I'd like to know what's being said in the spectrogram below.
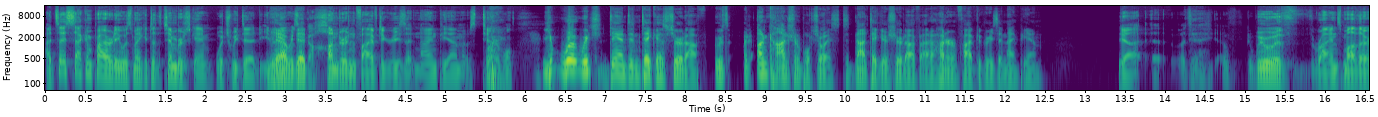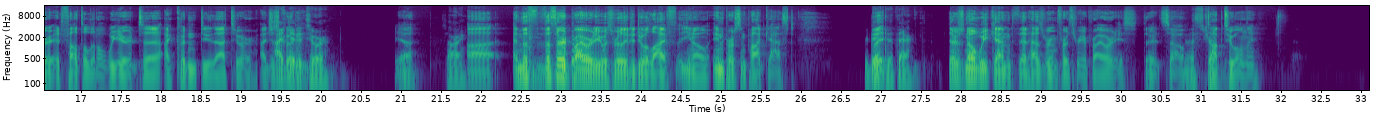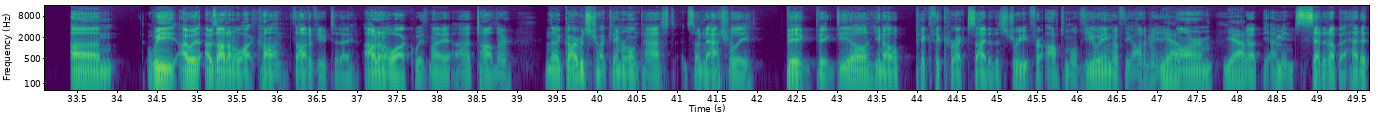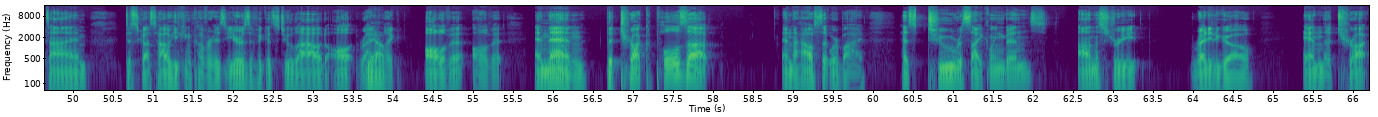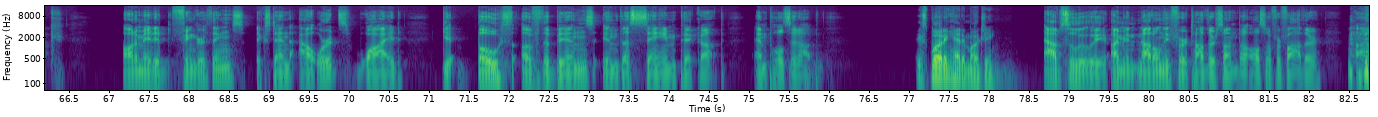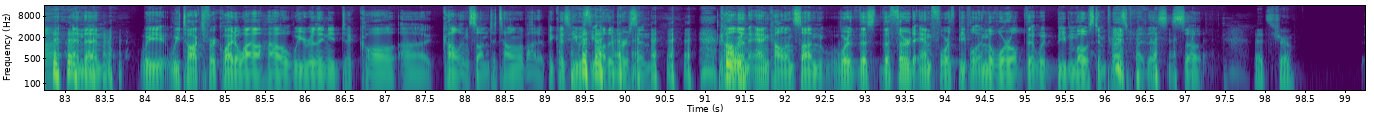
I'd say second priority was make it to the Timbers game, which we did. Even Yeah, though it we was did. like 105 degrees at 9 p.m. It was terrible. Which Dan didn't take his shirt off. It was an unconscionable choice to not take your shirt off at 105 degrees at 9 p.m. yeah, uh, we were with Ryan's mother. It felt a little weird to. I couldn't do that to her. I just I couldn't. did it to her. Yeah. Sorry, Uh, and the the third priority was really to do a live, you know, in person podcast. we didn't but- do it there. There's no weekend that has room for three priorities. There, so top two only. Um, we I was I was out on a walk. Colin thought of you today. Out on a walk with my uh, toddler, and the garbage truck came rolling past. And so naturally, big big deal. You know, pick the correct side of the street for optimal viewing of the automated Yeah. arm. Yeah, Yep. I mean, set it up ahead of time. Discuss how he can cover his ears if it gets too loud. All right, Yep. like all of it, all of it. And then the truck pulls up, and the house that we're by has two recycling bins on the street, ready to go. And the truck automated finger things extend outwards, wide, get both of the bins in the same pickup, and pulls it up. exploding head emoji. Absolutely. I mean, not only for toddler son, but also for father. Uh, and then we we talked for quite a while how we really need to call uh, Colin's son to tell him about it because he was the other person. Colin and Colin's son were this the third and fourth people in the world that would be most impressed by this. So That's true.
